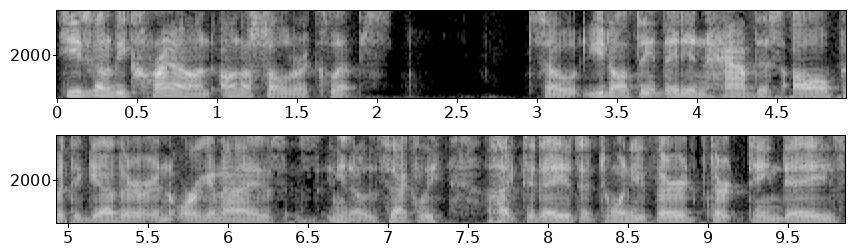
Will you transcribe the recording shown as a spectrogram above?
He's going to be crowned on a solar eclipse. So you don't think they didn't have this all put together and organized, you know, exactly like today is the 23rd, 13 days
